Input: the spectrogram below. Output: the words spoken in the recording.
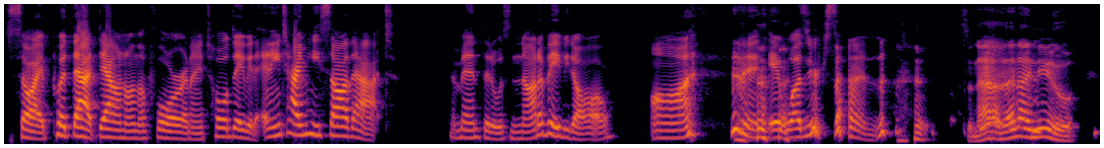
so I put that down on the floor and I told David anytime he saw that, it meant that it was not a baby doll on it, it was your son. So now then I knew if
